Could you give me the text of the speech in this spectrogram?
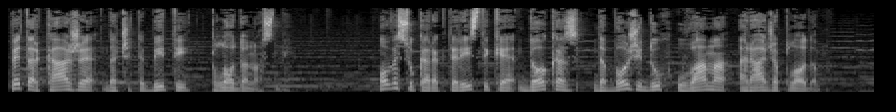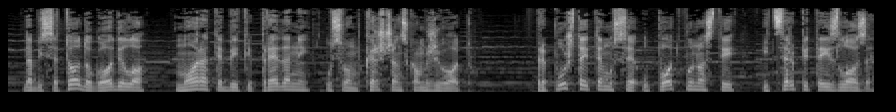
Petar kaže da ćete biti plodonosni. Ove su karakteristike dokaz da Boži duh u vama rađa plodom. Da bi se to dogodilo, morate biti predani u svom kršćanskom životu. Prepuštajte mu se u potpunosti i crpite iz loze,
